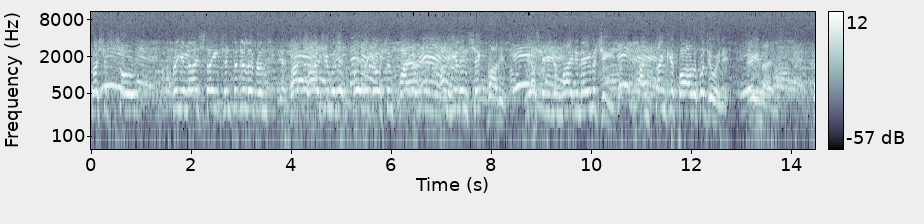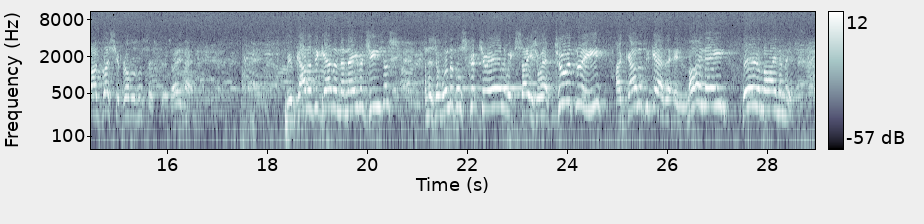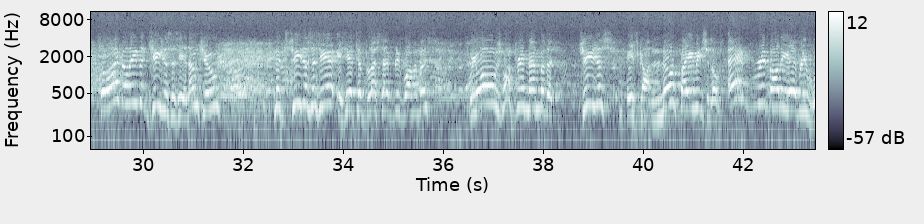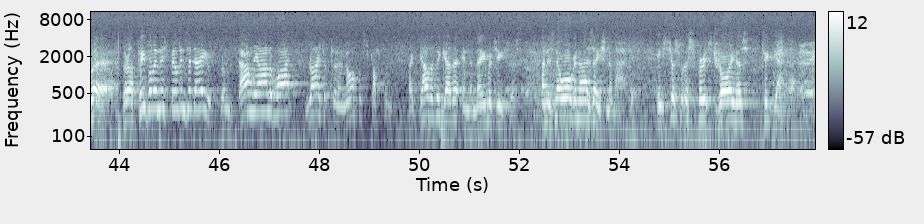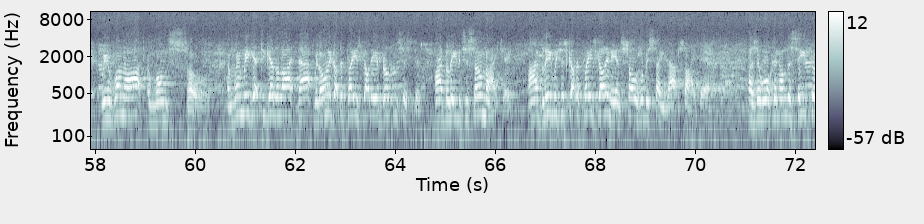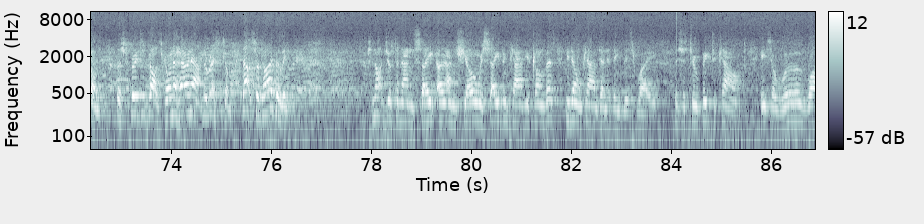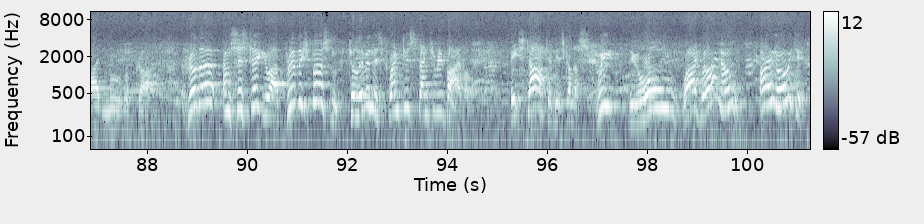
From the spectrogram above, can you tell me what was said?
precious souls, bringing thy saints into deliverance, baptizing with the Holy Ghost and fire, and healing sick bodies. We ask it in the mighty name of Jesus. And thank you, Father, for doing it. Amen. God bless you, brothers and sisters. Amen. We've gathered together in the name of Jesus, and there's a wonderful scripture here which says, where two or three are gathered together in my name, there am I in the midst. So I believe that Jesus is here, don't you? That Jesus is here, is here to bless every one of us. We always want to remember that Jesus, He's got no favorites. He loves everybody everywhere. There are people in this building today, from down the Isle of Wight right up to the north of Scotland, are gathered together in the name of Jesus. And there's no organization about it. It's just that the Spirit's drawing us together. We're one heart and one soul. And when we get together like that, we've only got to praise God here, brothers and sisters. I believe this is so mighty. I believe we've just got to praise God in here and souls will be saved outside there. As they're walking on the seafront, the Spirit of God's going to hurn out and the rest of them. That's what I believe. It's not just an and, say, and show and we're saved and count your converts. You don't count anything this way. This is too big to count. It's a worldwide move of God. Brother and sister, you are a privileged person to live in this 20th century Bible. It started, it's going to sweep the old wide world. I know. I know it is.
